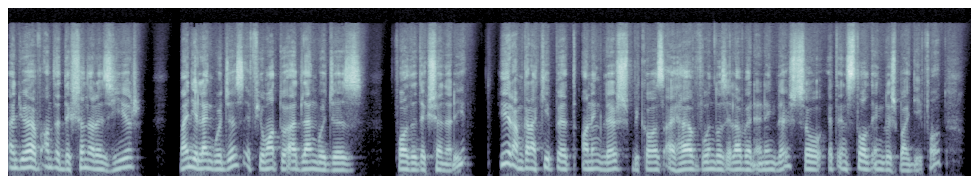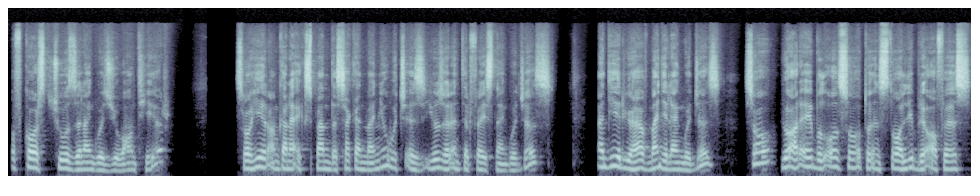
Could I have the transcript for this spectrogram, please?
And you have under dictionaries here, many languages if you want to add languages for the dictionary. Here I'm going to keep it on English because I have Windows 11 in English, so it installed English by default. Of course, choose the language you want here. So here I'm going to expand the second menu, which is user interface languages. And here you have many languages. So you are able also to install LibreOffice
